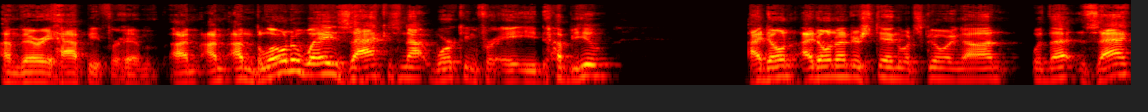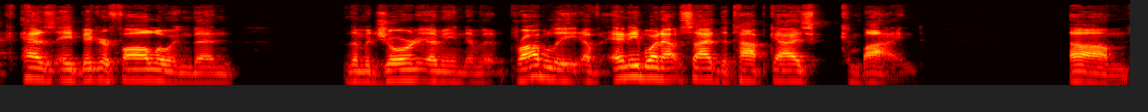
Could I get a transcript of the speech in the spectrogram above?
I'm very happy for him. I'm, I'm I'm blown away. Zack is not working for AEW. I don't I don't understand what's going on with that. Zack has a bigger following than the majority. I mean, probably of anyone outside the top guys combined. Um.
